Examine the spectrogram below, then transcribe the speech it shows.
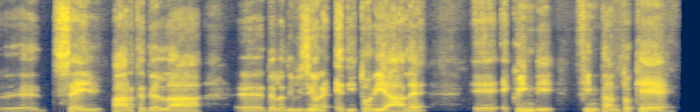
eh, sei parte della, eh, della divisione editoriale e, e, quindi fin tanto che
